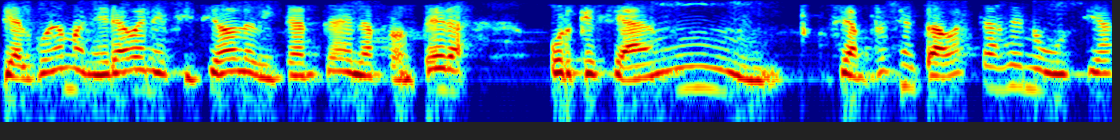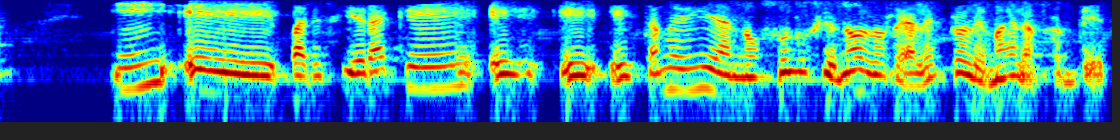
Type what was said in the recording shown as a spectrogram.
de alguna manera ha beneficiado al habitante de la frontera? Porque se han, se han presentado estas denuncias y eh, pareciera que eh, eh, esta medida no solucionó los reales problemas de la frontera.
